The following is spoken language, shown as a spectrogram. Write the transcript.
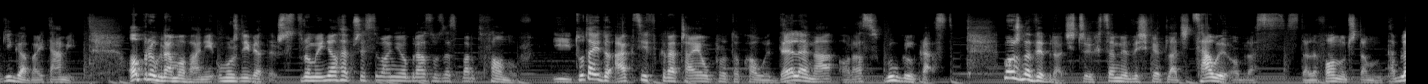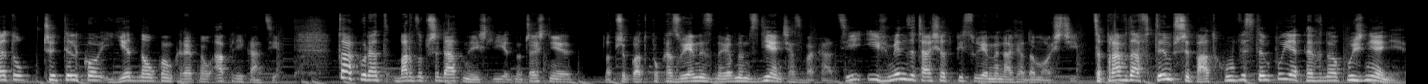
GB. Oprogramowanie umożliwia też strumieniowe przesyłanie obrazu ze smartfonów. I tutaj do akcji wkraczają protokoły DLNA oraz Google Cast. Można wybrać, czy chcemy wyświetlać cały obraz z telefonu czy tam tabletu, czy tylko jedną konkretną aplikację. To akurat bardzo przydatne, jeśli jednocześnie na przykład pokazujemy znajomym zdjęcia z wakacji i w międzyczasie odpisujemy na wiadomości. Co prawda w tym przypadku występuje pewne opóźnienie,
